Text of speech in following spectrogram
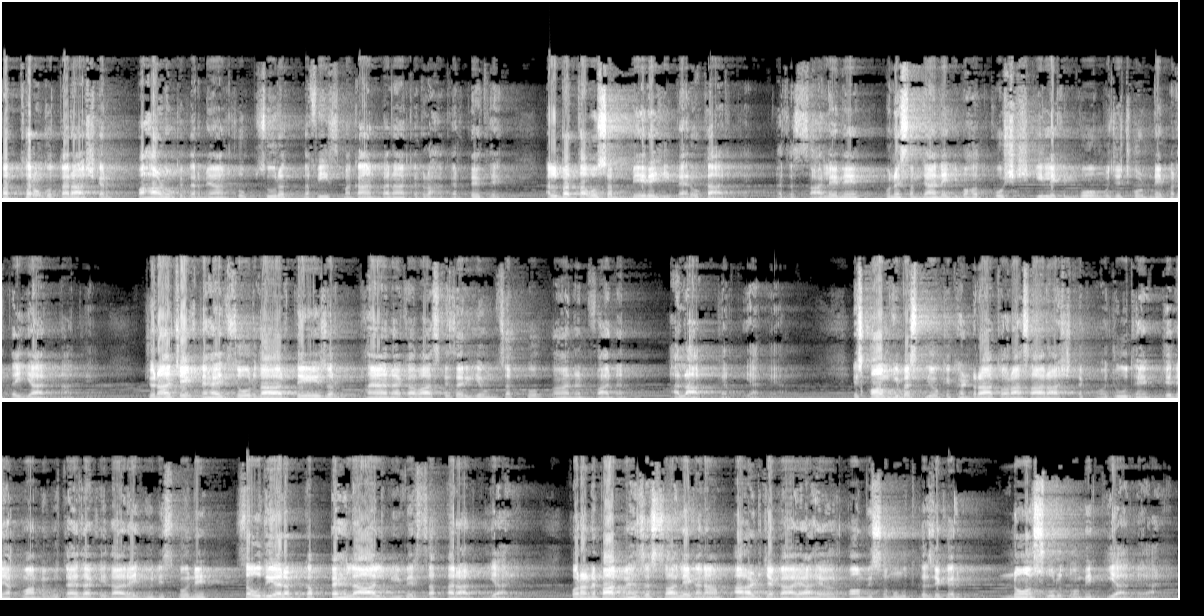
पत्थरों को तराश कर पहाड़ों के दरमियान खूबसूरत, नफीस मकान बनाकर रहा करते थे। अलबत्ता वो सब मेरे ही पैरोकार थे। हज़रत साले ने उन्हें समझाने की बहुत कोशिश की, लेकिन वो मुझे छोड़ने पर तैयार न थे। चुनाचे एक नहायत जोरदार, तेज और भयानक आवाज़ के ज़रिए उन सबको आनन फानन हलाक कर दिया गया। इस कौम की बस्तियों के खंडरात और आसार आज तक मौजूद हैं, जिन्हें अकवा मुतहदा के इदारे यूनिस्को ने सऊदी अरब का पहला आलमी विरसा करार दिया है। कुरान पाक में हज़रत साले का नाम आठ जगह आया है और कौम समूद का ज़िक्र नौ सूरतों में किया गया है।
